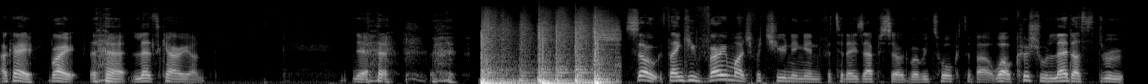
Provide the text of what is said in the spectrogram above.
Okay. Right. let's carry on. Yeah. So, thank you very much for tuning in for today's episode where we talked about, well, Kushal led us through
